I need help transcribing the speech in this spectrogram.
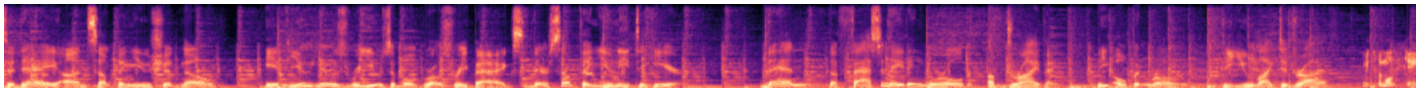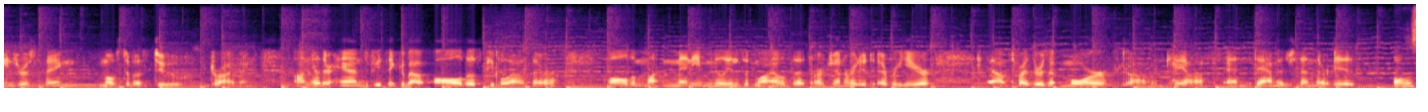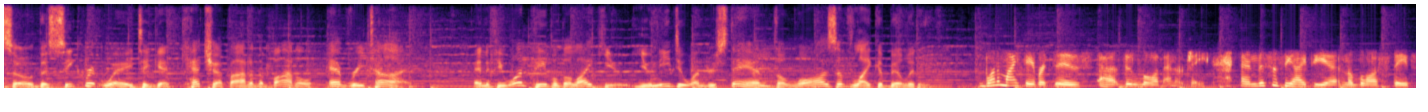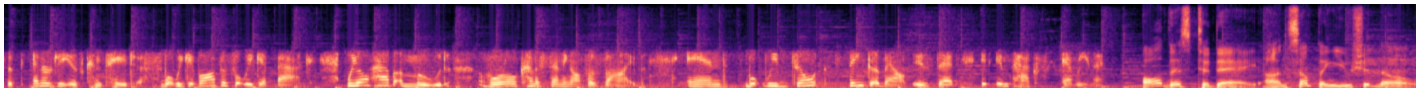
Today, on Something You Should Know, if you use reusable grocery bags, there's something you need to hear. Then, the fascinating world of driving, the open road. Do you like to drive? It's the most dangerous thing most of us do, driving. On the other hand, if you think about all those people out there, all the many millions of miles that are generated every year, I'm surprised there isn't more uh, chaos and damage than there is. Also, the secret way to get ketchup out of the bottle every time. And if you want people to like you, you need to understand the laws of likability. One of my favorites is uh, the law of energy. And this is the idea, and the law states that energy is contagious. What we give off is what we get back. We all have a mood. We're all kind of sending off a vibe. And what we don't think about is that it impacts everything. All this today on Something You Should Know.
